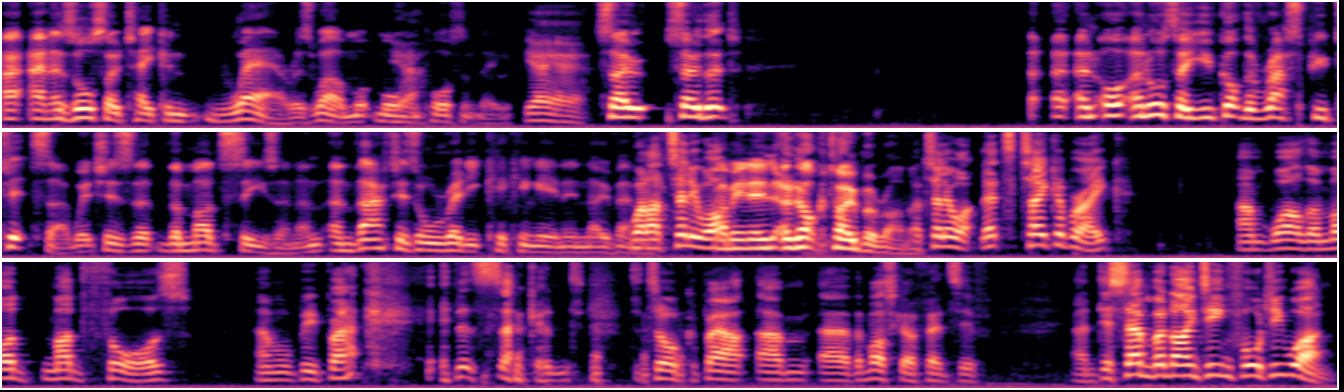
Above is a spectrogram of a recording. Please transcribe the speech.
and has also taken wear as well. More, more Yeah. importantly, yeah, yeah, yeah. so so that. And and also you've got the Rasputitsa, which is the, the mud season, and, and that is already kicking in in November. Well, I'll tell you what. I mean, in, in October rather. I'll tell you what. Let's take a break, um, while the mud mud thaws, and we'll be back in a second to talk about um, uh, the Moscow offensive, and December 1941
